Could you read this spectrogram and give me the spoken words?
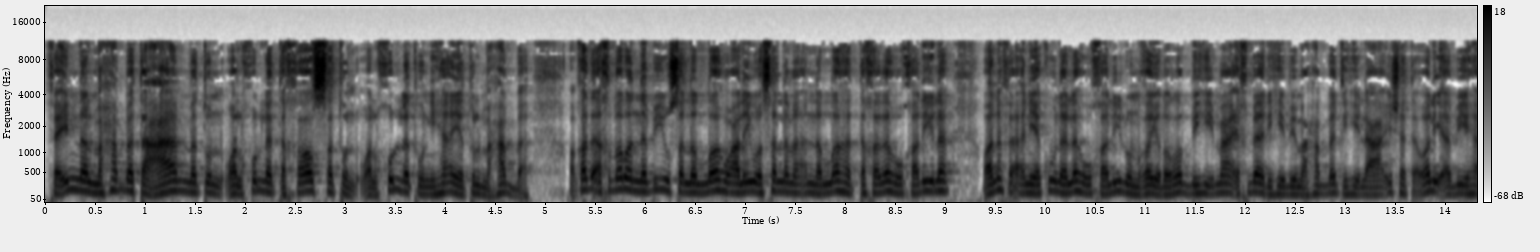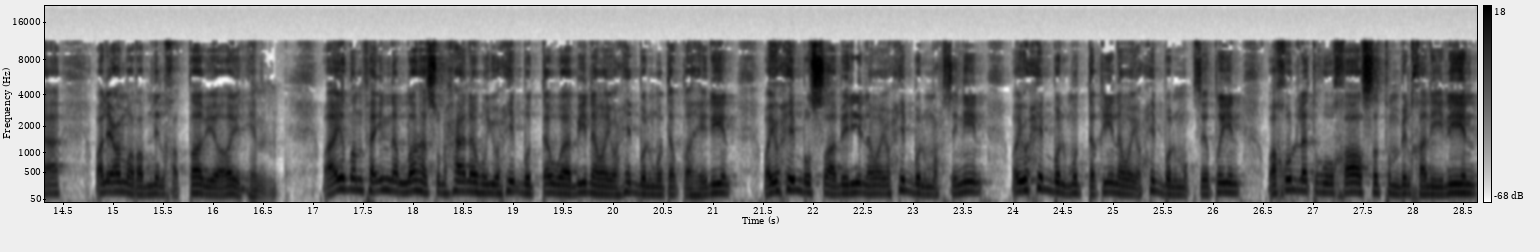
فإن المحبة عامة والخلة خاصة والخلة نهاية المحبة. وقد أخبر النبي صلى الله عليه وسلم أن الله اتخذه خليلا ونفى أن يكون له خليل غير ربه مع إخباره بمحبته لعائشة ولأبيها ولعمر بن الخطاب وغيرهم. وأيضا فإن الله سبحانه يحب التوابين ويحب المتطهرين ويحب الصابرين ويحب المحسنين ويحب المتقين ويحب المقسطين وخلته خاصة بالخليلين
